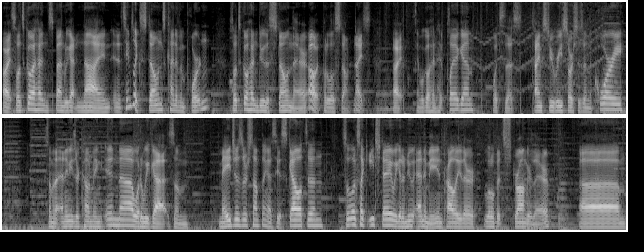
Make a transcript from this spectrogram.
All right, so let's go ahead and spend. We got nine, and it seems like stone's kind of important. So let's go ahead and do the stone there. Oh, it put a little stone. Nice. All right, and we'll go ahead and hit play again. What's this? Times two resources in the quarry. Some of the enemies are coming in now. What do we got? Some mages or something. I see a skeleton. So it looks like each day we get a new enemy, and probably they're a little bit stronger there. Um,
